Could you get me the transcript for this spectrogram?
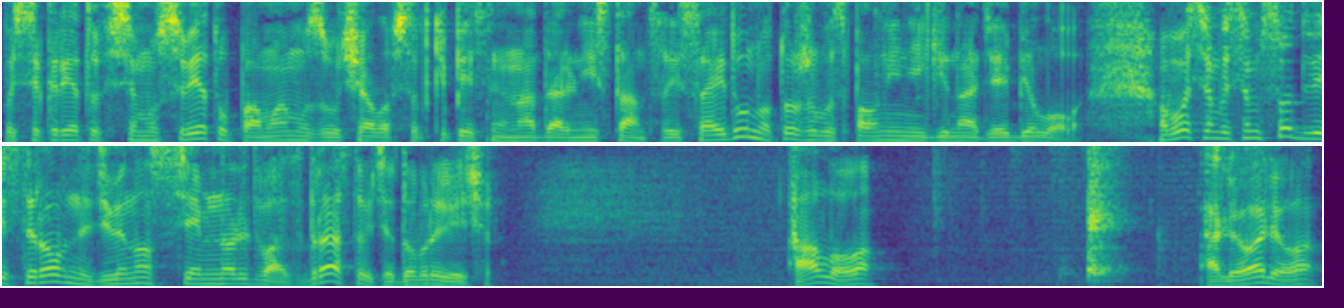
по секрету всему свету, по-моему, звучала все-таки песня на дальней станции «Сойду», но тоже в исполнении Геннадия Белова. 8 800 200 ровно 9702. Здравствуйте, добрый вечер. Алло. Алло, алло.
